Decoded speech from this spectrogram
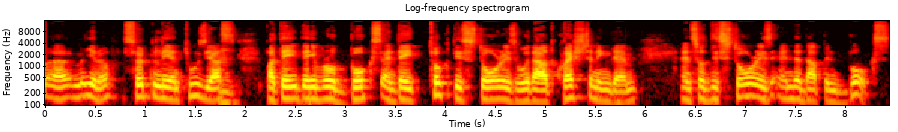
uh, you know certainly enthusiasts but they they wrote books and they took these stories without questioning them. And so these stories ended up in books.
